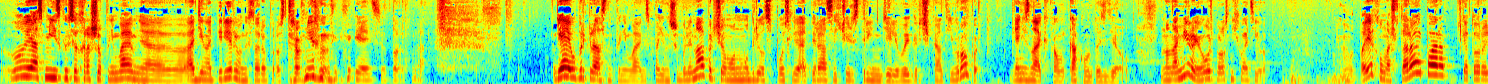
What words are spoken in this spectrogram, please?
Ну, я с мениском все хорошо понимаю, у меня один оперированный, второй просто травмированный, я все да. Я его прекрасно понимаю, господина Шабалина, причем он умудрился после операции через три недели выиграть чемпионат Европы. Я не знаю, как он, как он это сделал. Но на мира его уже просто не хватило. Вот, поехала наша вторая пара, которая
